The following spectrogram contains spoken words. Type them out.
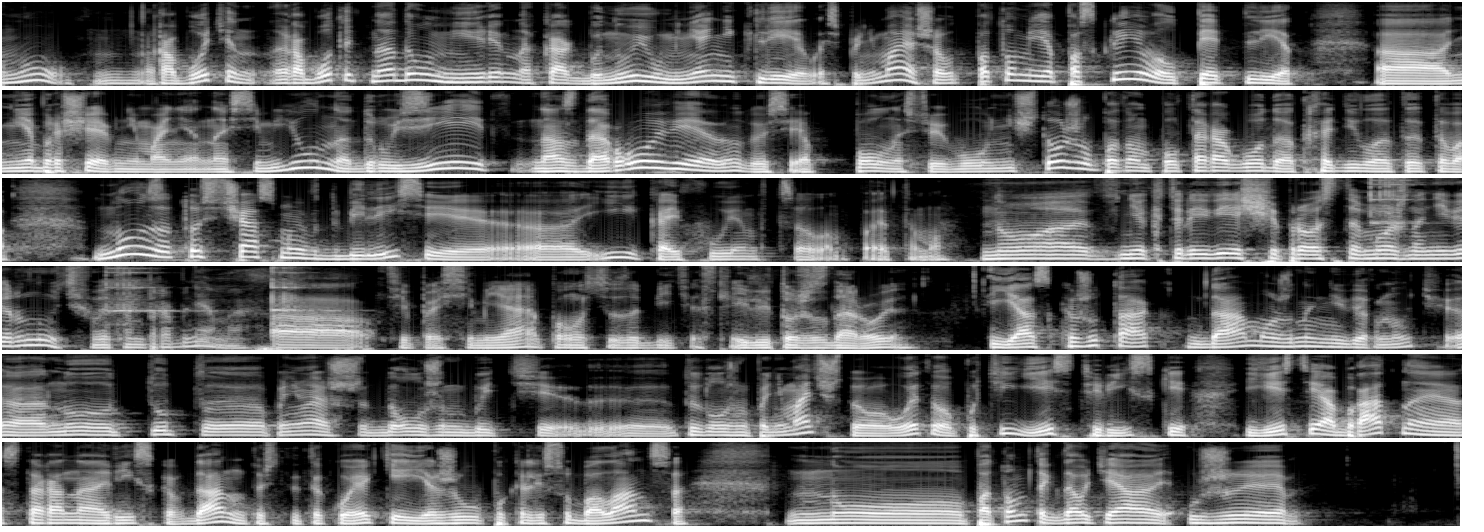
ну, работе, работать надо умеренно, как бы, ну и у меня не клеилось, понимаешь? А вот потом я посклеивал 5 лет, а, не обращая внимания на семью, на друзей, на здоровье, ну, то есть я полностью его уничтожил, потом полтора года отходил от этого, но зато сейчас мы в Тбилиси а, и кайфуем в целом, поэтому. Но в некоторые вещи просто можно не вернуть, в этом проблема. А... Типа семья полностью забить, если, или тоже здоровье. Я скажу так, да, можно не вернуть. Э, но тут, э, понимаешь, должен быть, э, ты должен понимать, что у этого пути есть риски, есть и обратная сторона рисков, да, ну то есть ты такой, окей, я живу по колесу баланса, но потом тогда у тебя уже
